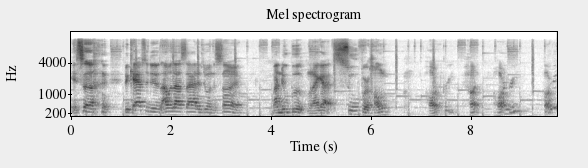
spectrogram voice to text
it's uh, the caption is, I was outside enjoying the sun, my new book, when I got super home hungry, hunt, hungry, hungry.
